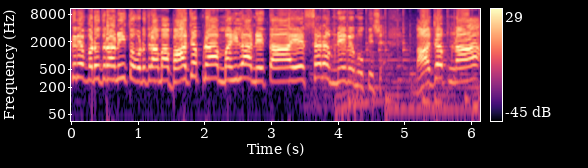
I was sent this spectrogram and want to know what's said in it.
કરીએ વડોદરાની, તો વડોદરામાં ભાજપના મહિલા નેતાએ શરમ નેવે મૂકી છે. ભાજપના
